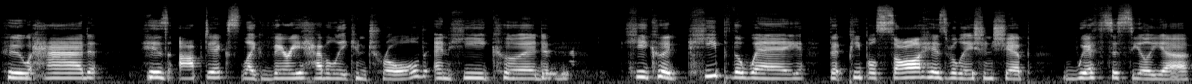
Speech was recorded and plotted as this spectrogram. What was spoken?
who had his optics like very heavily controlled and he could he could keep the way that people saw his relationship with Cecilia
